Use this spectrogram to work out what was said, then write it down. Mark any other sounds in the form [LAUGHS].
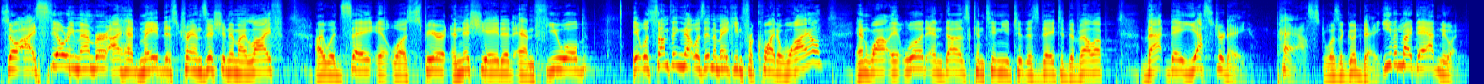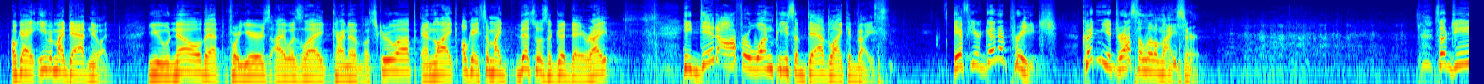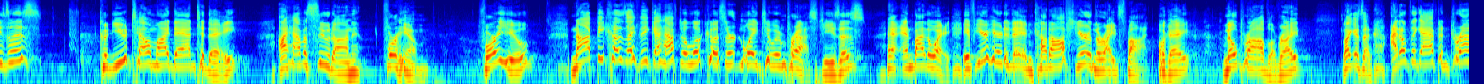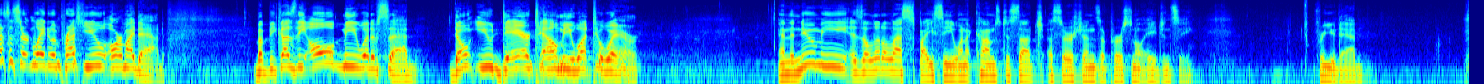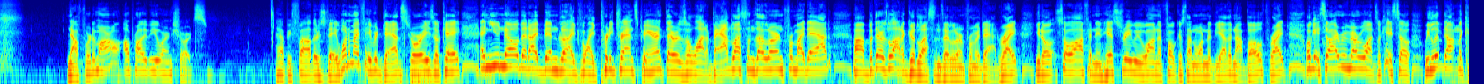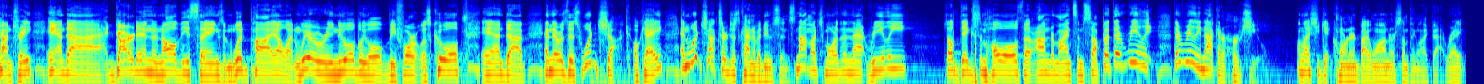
So I still remember I had made this transition in my life. I would say it was spirit initiated and fueled. It was something that was in the making for quite a while. And while it would and does continue to this day to develop, that day yesterday past was a good day. Even my dad knew it, okay? Even my dad knew it. You know that for years I was like kind of a screw up and like, okay, so my this was a good day, right? He did offer one piece of dad like advice. If you're going to preach, couldn't you dress a little nicer? [LAUGHS] so, Jesus, could you tell my dad today I have a suit on for him, for you, not because I think I have to look a certain way to impress, Jesus. And, by the way, if you're here today in cutoffs, you're in the right spot, okay? No problem, right? Like I said, I don't think I have to dress a certain way to impress you or my dad. But because the old me would have said, Don't you dare tell me what to wear. And the new me is a little less spicy when it comes to such assertions of personal agency for you, Dad. Now, for tomorrow, I'll probably be wearing shorts. Happy Father's Day. One of my favorite dad stories, okay? And you know that I've been like, like pretty transparent. There was a lot of bad lessons I learned from my dad, uh, but there's a lot of good lessons I learned from my dad, right? You know, so often in history we want to focus on one or the other, not both, right? Okay, so I remember once, okay, so we lived out in the country and uh, garden and all these things and wood pile, and we were renewable before it was cool. And, uh, and there was this woodchuck, okay? And woodchucks are just kind of a nuisance. Not much more than that, really They'll dig some holes, they'll undermine some stuff, but they're really, they're really not going to hurt you unless you get cornered by one or something like that, right?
